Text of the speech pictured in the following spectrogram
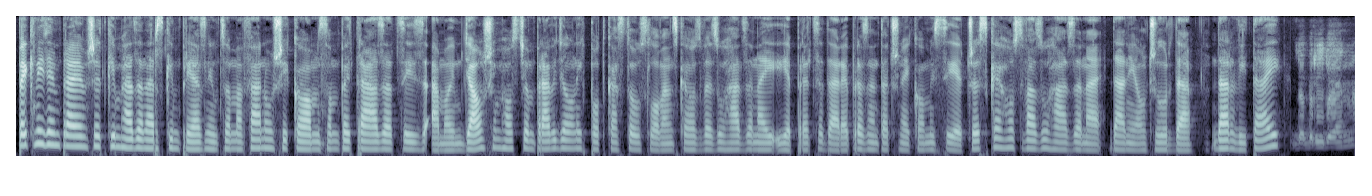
Pekný deň prajem všetkým hádzanárským priaznivcom a fanúšikom. Som Petra Azacis a mojim ďalším hostom pravidelných podcastov Slovenského zväzu hádzanej je predseda reprezentačnej komisie Českého svazu hádzané Daniel Čurda. Dan, vitaj. Dobrý den.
